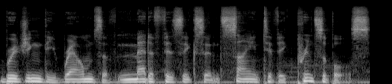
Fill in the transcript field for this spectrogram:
bridging the realms of metaphysics and scientific principles.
